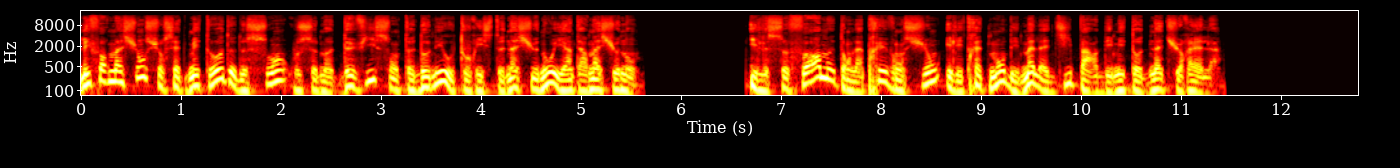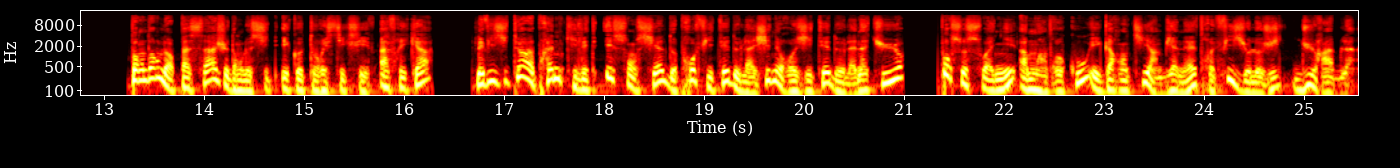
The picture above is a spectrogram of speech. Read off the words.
Les formations sur cette méthode de soins ou ce mode de vie sont données aux touristes nationaux et internationaux. Ils se forment dans la prévention et les traitements des maladies par des méthodes naturelles. Pendant leur passage dans le site écotouristique Safe Africa, les visiteurs apprennent qu'il est essentiel de profiter de la générosité de la nature pour se soigner à moindre coût et garantir un bien-être physiologique durable.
